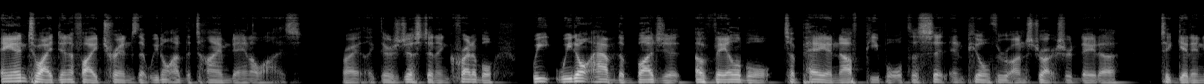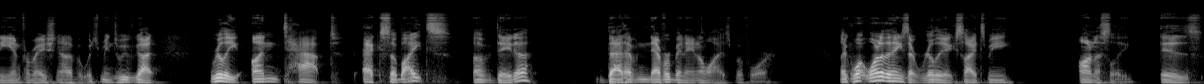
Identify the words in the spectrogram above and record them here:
and to identify trends that we don't have the time to analyze right? Like there's just an incredible we we don't have the budget available to pay enough people to sit and peel through unstructured data to get any information out of it, which means we've got really untapped exabytes of data that have never been analyzed before. Like one of the things that really excites me, honestly, is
